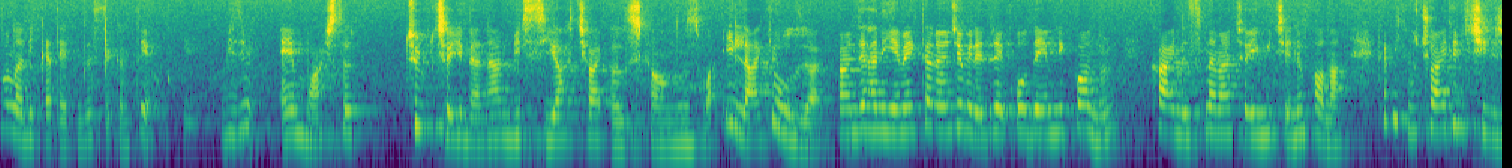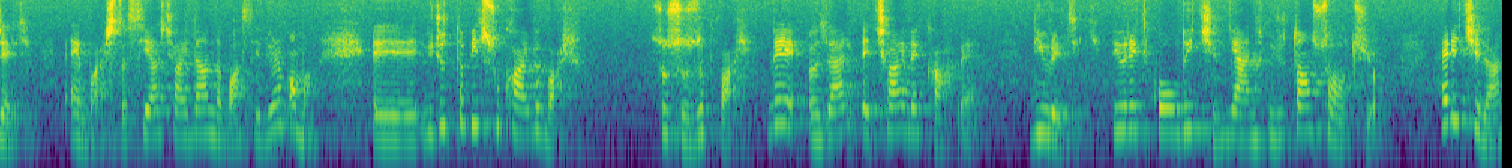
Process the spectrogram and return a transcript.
Buna dikkat ettiğinde sıkıntı yok. Bizim en başta Türk çayı denen bir siyah çay alışkanlığımız var. İlla ki olacak. Önce hani yemekten önce bile direkt o demlik banırım. Kaynasın hemen çayımı içelim falan. Tabii ki bu çaylar içilecek. En başta siyah çaydan da bahsediyorum ama e, vücutta bir su kaybı var. Susuzluk var. Ve özellikle çay ve kahve diüretik. Diüretik olduğu için yani vücuttan su atıyor. Her içilen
